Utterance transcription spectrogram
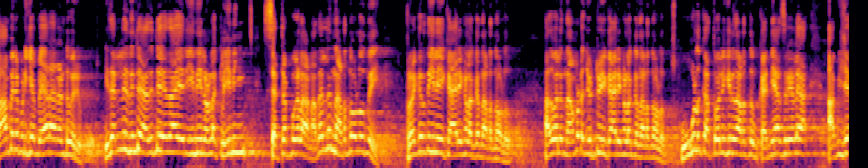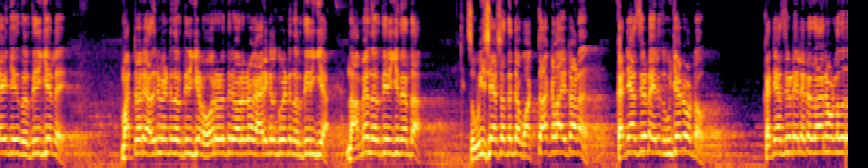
പാമ്പിനെ പിടിക്കാൻ വേറെ രണ്ട് വരും. ഇതെല്ലാം ഇതിന്റെ അതിന്റെതായ രീതിയിലുള്ള ക്ലീനിങ് സെറ്റപ്പുകളാണ്. അതെല്ലാം നടന്നോളൂന്നേ പ്രകൃതിയിൽ ഈ കാര്യങ്ങളൊക്കെ നടന്നോളൂ. അതുപോലെ നമ്മുടെ ചുറ്റും ഈ കാര്യങ്ങളൊക്കെ നടന്നോളും. സ്കൂൾ കത്തോലിക്കിന് നടത്തും. കന്യാസ്ത്രീകളെ അഭിഷേകം ചെയ്ത് നിർത്തിയിരിക്കുകയല്ലേ? മറ്റവരെ അതിനു വേണ്ടി നിർത്തിയിരിക്കുകയാണ്. ഓരോരുത്തരും ഓരോരോ കാര്യങ്ങൾക്ക് വേണ്ടി നിർത്തിയിരിക്കുക. നമ്മെ നിർത്തിയിരിക്കുന്നത് എന്താ? സുവിശേഷത്തിന്റെ വക്താക്കളായിട്ടാണ് കന്യാസിയുടെ കയ്യിൽ സുവിശേഷം ഉണ്ടോ? കന്യാസിയുടെ കയ്യിൽ എന്റെ സാധനം ഉള്ളത്?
